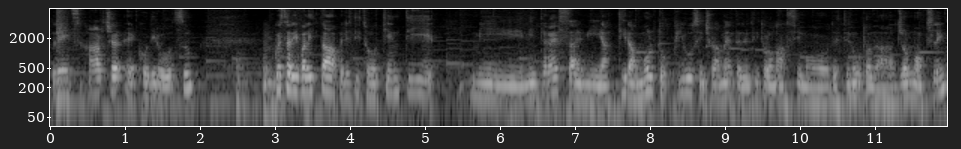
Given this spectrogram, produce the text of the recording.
Lance Archer e Cody Rhodes. Questa rivalità per il titolo TNT mi, mi, interessa e mi attira molto più sinceramente del titolo massimo detenuto da John Moxley.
